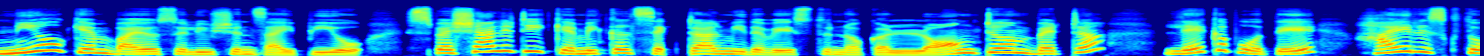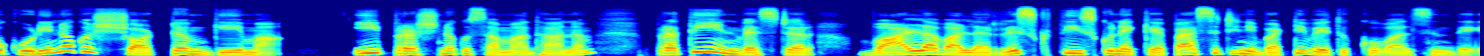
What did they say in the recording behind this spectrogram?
Neochem Biosolutions IPO speciality chemical sector మీద వేస్తున్న ఒక లాంగ్ టర్మ్ బెట్టా లేకపోతే హై రిస్క్తో కూడిన ఒక షార్ట్ టర్మ్ గేమా? ఈ ప్రశ్నకు సమాధానం ప్రతి ఇన్వెస్టర్ వాళ్ళ వాళ్ళ రిస్క్ తీసుకునే కెపాసిటీని బట్టి వెతుక్కోవాల్సిందే.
